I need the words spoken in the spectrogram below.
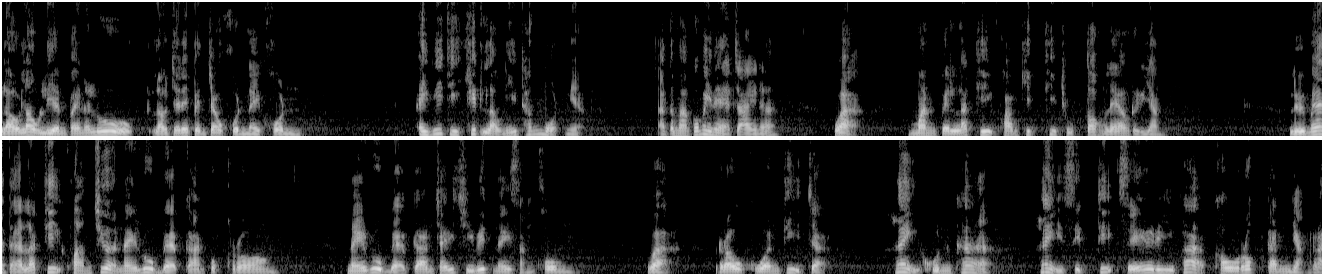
เราเล่าเรียนไปนะลูก เราจะได้เป็นเจ้าคนในคน ไอ้วิธีคิดเหล่านี้ทั้งหมดเนี่ยอาตมาก็ไม่แน่ใจนะ ว่ามันเป็นลัทธิความคิดที่ถูกต้องแล้วหรือยัง หรือแม้แต่ลัทธิความเชื่อในรูปแบบการปกครอง ในรูปแบบการใช้ชีวิตในสังคม ว่าเราควรที่จะให้คุณค่าให้สิทธิเสรีภาพเคารพกันอย่างไร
